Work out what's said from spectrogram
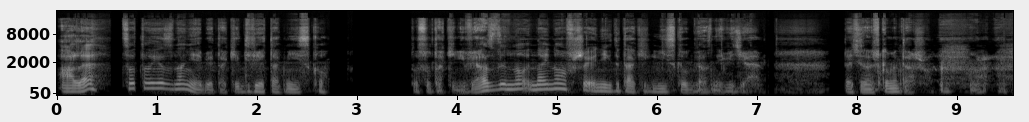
Ale co to jest na niebie, takie dwie tak nisko? To są takie gwiazdy no, najnowsze. Ja nigdy takich nisko gwiazd nie widziałem. Dajcie znać w komentarzu.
